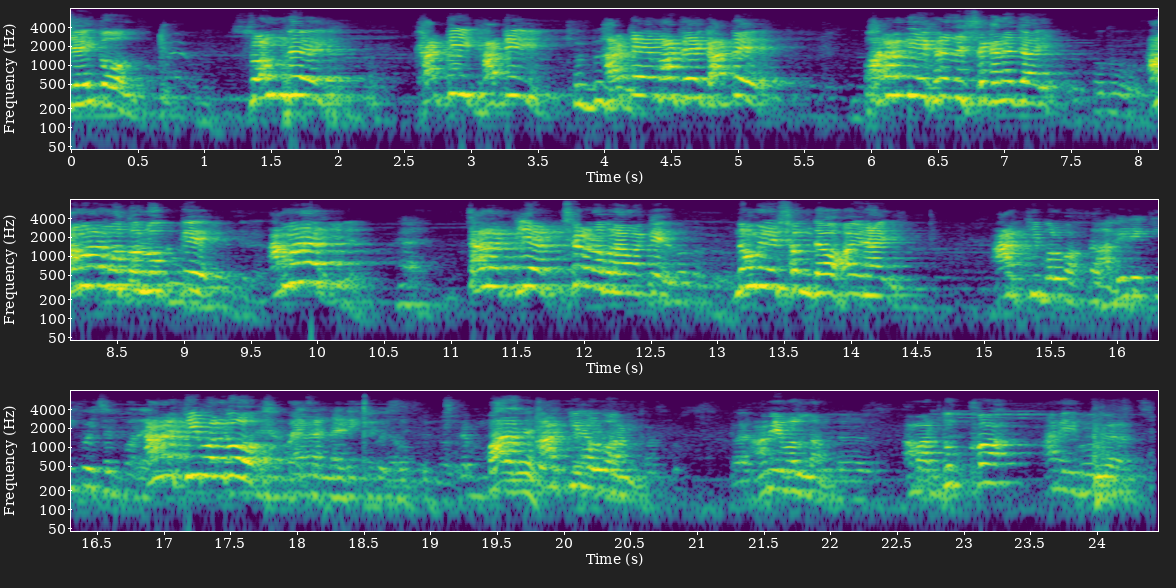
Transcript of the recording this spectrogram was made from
সেই দল শ্রম দেয় খাটি খাটি হাটে মাঠে ঘাটে ভাড়া দিয়ে এখানে যাই সেখানে যাই আমার মতো লোককে আমার চারা ক্লিয়ার ছিল না বলে আমাকে নমিনেশন দেওয়া হয় নাই। আর কি বলব আপনার আবিরে কি কইছেন পরে? আর কি বলব? আর কি বলব আমি? আমি বললাম আমার দুঃখ আমি ভোগ আছি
